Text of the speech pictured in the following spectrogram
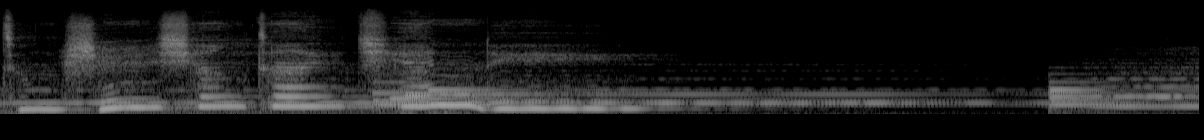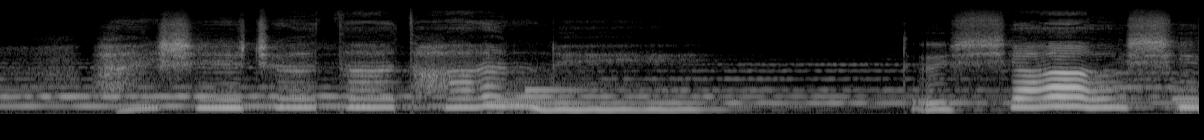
总是想再见你，还试着打探你的消息，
